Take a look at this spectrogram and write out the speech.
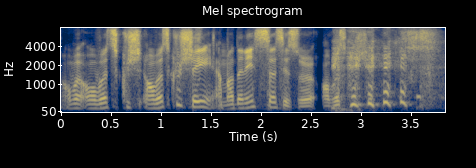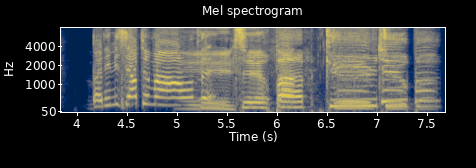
on va, on va, se coucher, on va se coucher. À un moment donné, ça, c'est sûr. On va se coucher. Bonne émission tout le monde! Culture pop, culture pop.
